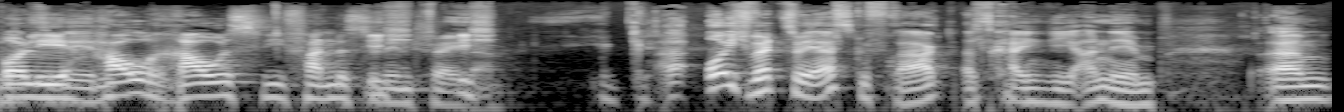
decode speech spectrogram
Olli, hau raus, wie fandest du ich, den Trailer? Ich, äh, oh, ich werde zuerst gefragt, das kann ich nicht annehmen. Ähm,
